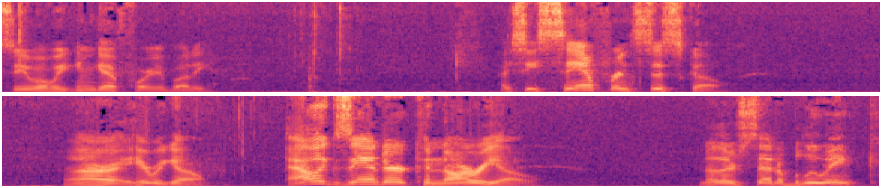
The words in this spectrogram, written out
See what we can get for you, buddy. I see San Francisco. All right, here we go. Alexander Canario. Another set of blue ink.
